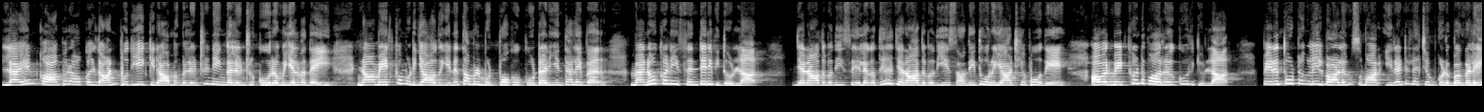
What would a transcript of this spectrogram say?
லயன் காம்பராக்கள் தான் புதிய கிராமங்கள் என்று நீங்கள் என்று கூற முயல்வதை நாம் ஏற்க முடியாது என தமிழ் முற்போக்கு கூட்டணியின் தலைவர் மனோ கணேசன் தெரிவித்துள்ளார். ஜனாதிபதி செயலகத்தில் ஜனாதிபதியை சந்தித்து உரையாற்றிய போதே அவர் மேற்கொண்டுவாறு கூறியுள்ளார். பெருந்தோட்டங்களில் வாழும் சுமார் இரண்டு லட்சம் குடும்பங்களை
